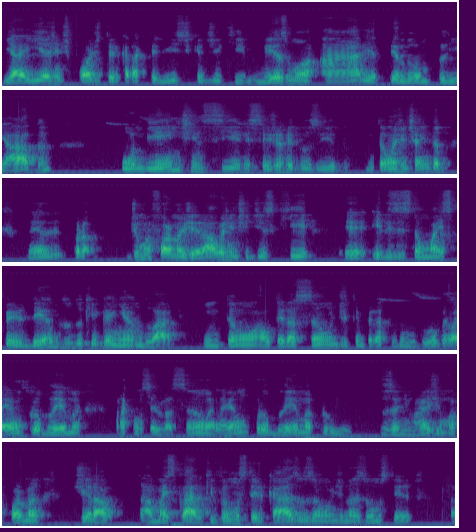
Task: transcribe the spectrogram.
E aí a gente pode ter característica de que, mesmo a área tendo ampliado, o ambiente em si ele seja reduzido. Então a gente ainda, né, pra, de uma forma geral, a gente diz que é, eles estão mais perdendo do que ganhando área. Então a alteração de temperatura no globo ela é um problema para a conservação, ela é um problema para os animais de uma forma geral. Tá? Mas claro que vamos ter casos onde nós vamos ter uh,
